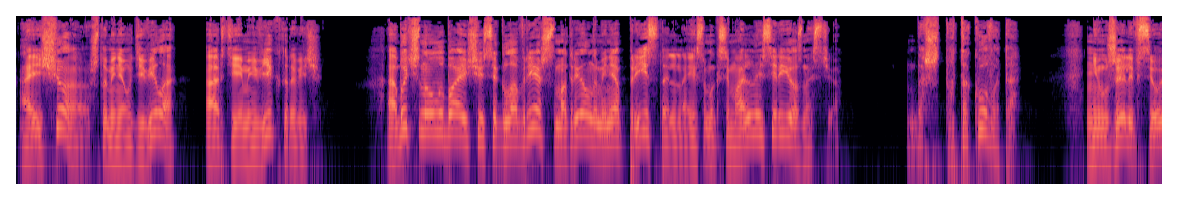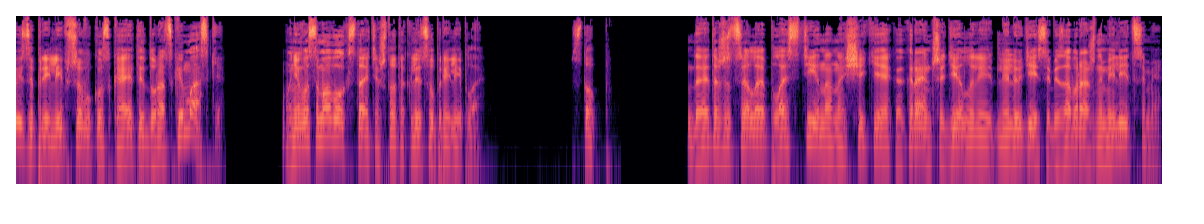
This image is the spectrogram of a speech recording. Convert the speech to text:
А еще, что меня удивило, Артемий Викторович. Обычно улыбающийся главреж смотрел на меня пристально и с максимальной серьезностью. Да что такого-то? Неужели все из-за прилипшего куска этой дурацкой маски? У него самого, кстати, что-то к лицу прилипло. Стоп. Да это же целая пластина на щеке, как раньше делали для людей с обезображенными лицами.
